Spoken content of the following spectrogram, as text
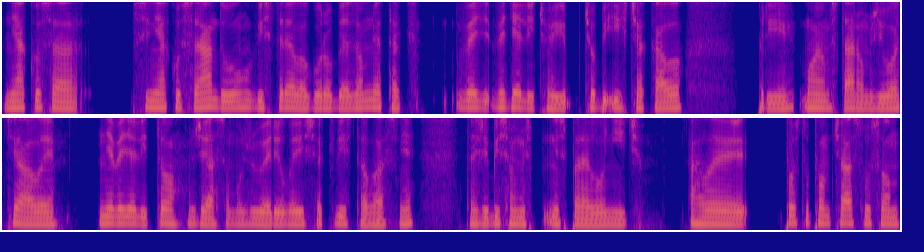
nejako sa si nejakú srandu, vystrelok urobia zo mňa, tak vedeli, čo, čo by ich čakalo pri mojom starom živote, ale nevedeli to, že ja som už uveril Ježiša Krista vlastne, takže by som nespravil nič. Ale postupom času som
